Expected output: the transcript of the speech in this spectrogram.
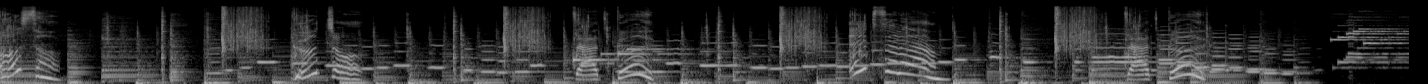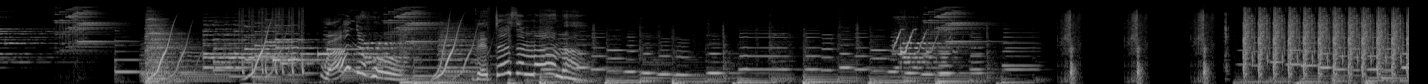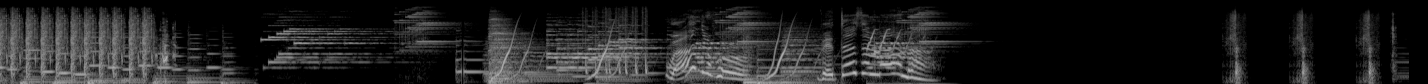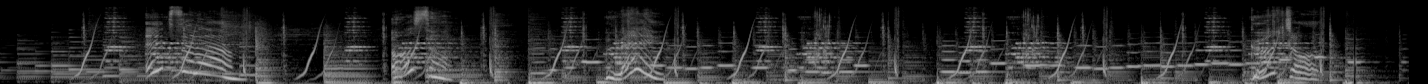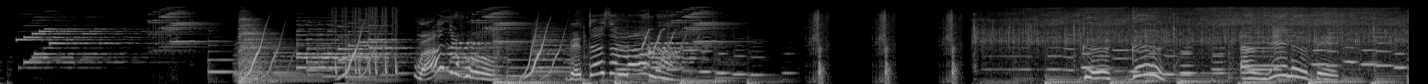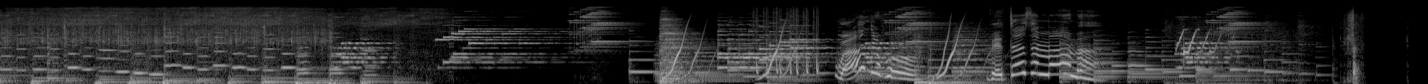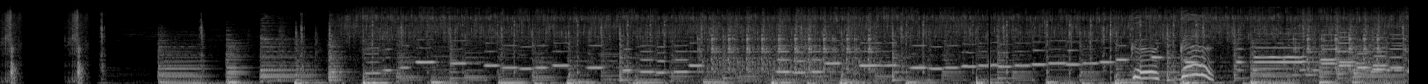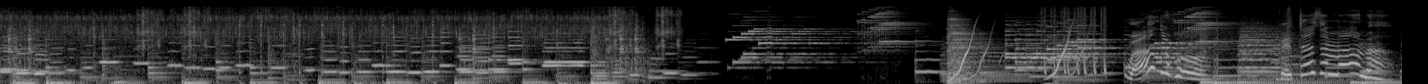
Awesome! Good job! That's good! Excellent! That's good! Wonderful! Better than Mama! Wonderful! Better than Mama! Excellent! Awesome! Great! Good job! Wonderful! Better than Mama! Good, good! A little bit. Wonderful! Better than Mama! Good, good! Wonderful! Better than Mama!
